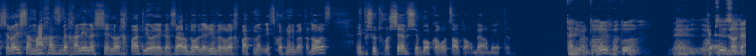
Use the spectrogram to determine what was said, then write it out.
שלא יישמע חס וחלילה שלא אכפת לי או לגז'רדו או לריבר לא אכפת לזכות מליברטדורס, אני פשוט חושב שבוקה רוצה אותו הרבה הרבה יותר. אתה ליברטורס בטוח. זה זה אובססיה. לא יודע.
